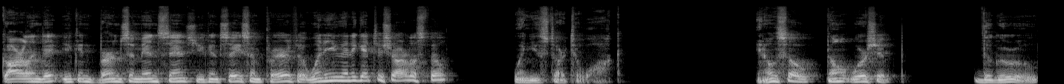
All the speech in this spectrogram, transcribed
garland it. You can burn some incense. You can say some prayers. But when are you going to get to Charlottesville? When you start to walk. You know, so don't worship the guru.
